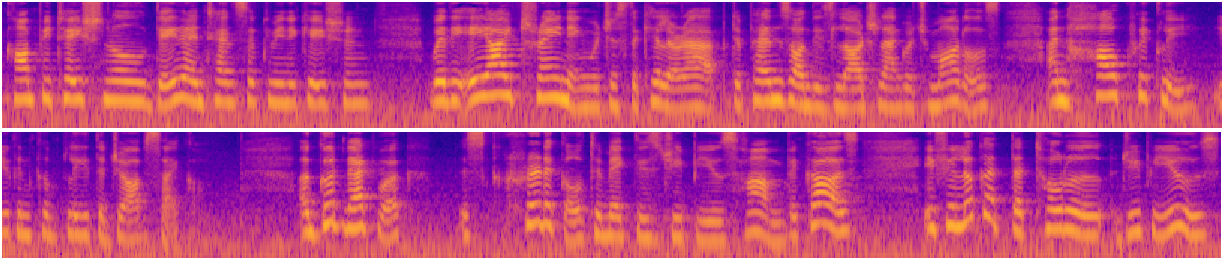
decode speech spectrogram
computational, data intensive communication, where the AI training, which is the killer app, depends on these large language models and how quickly you can complete the job cycle. A good network is critical to make these GPUs hum because if you look at the total GPUs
